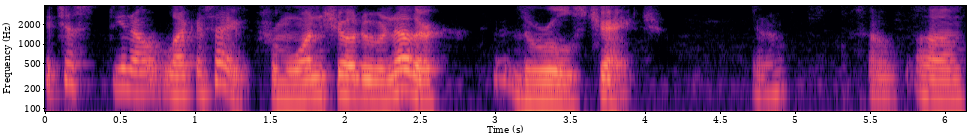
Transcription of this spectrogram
It just, you know, like I say, from one show to another, the rules change. You know, so um,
